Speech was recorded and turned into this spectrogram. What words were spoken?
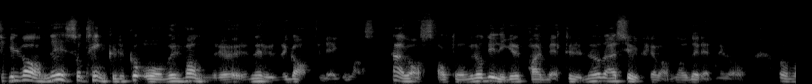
til vanlig så tenker du ikke over vannrørene under gatelegene. Altså. Det er jo asfalt over, og de ligger et par meter under, og der surkler vannet, og det renner, og, og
